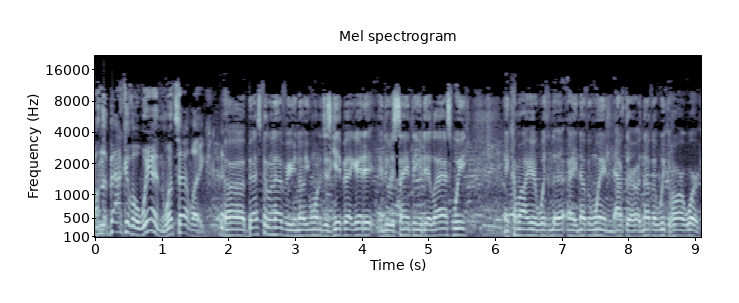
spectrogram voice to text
on the back of a win. What's that like? Uh, best feeling ever. You know, you want to just get back at it and do the same thing you did last week, and come out here with another win after another week of hard work.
